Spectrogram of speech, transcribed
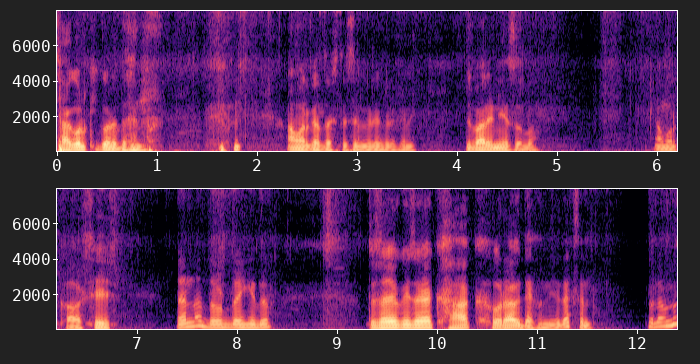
ছাগল কি করে দেন আমার কাছে আসতেছে ঘুরে ঘুরে খালি। যে বাড়ি নিয়ে চলো। আমার খাওয়া শেষ। দেন না, দৌড় দেখি, দৌড়। তো যাই হোক, এই জায়গায় খাক, ওরা ওই দেখো নিয়ে দেখছেন? বললাম না?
